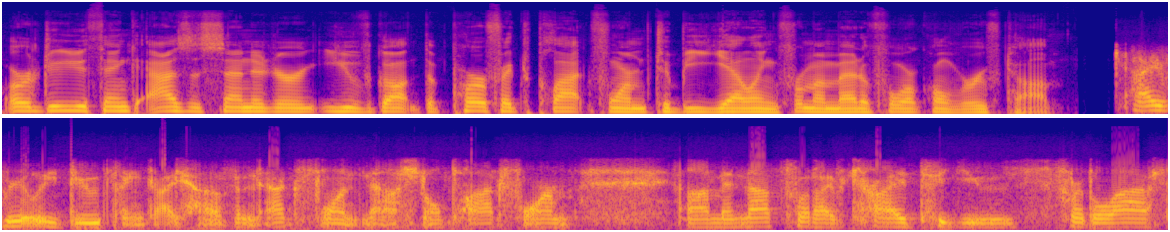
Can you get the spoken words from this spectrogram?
Or do you think as a senator, you've got the perfect platform to be yelling from a metaphorical rooftop? I really do think I have an excellent national platform, um, and that's what I've tried to use for the last.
